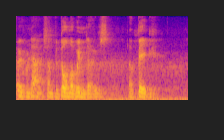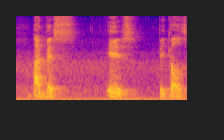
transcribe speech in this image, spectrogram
opened out, some of the dormer windows are big. And this is because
